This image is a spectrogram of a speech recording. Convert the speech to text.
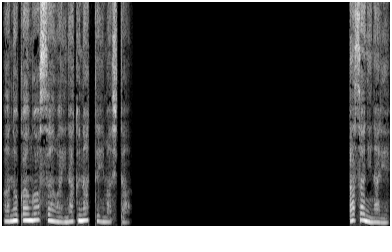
あの看護師さんはいなくなっていました。朝になり、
